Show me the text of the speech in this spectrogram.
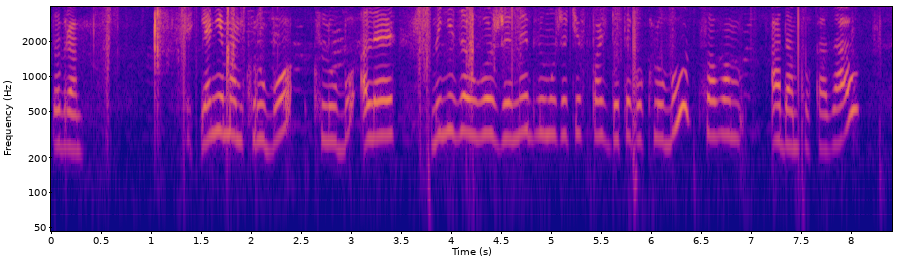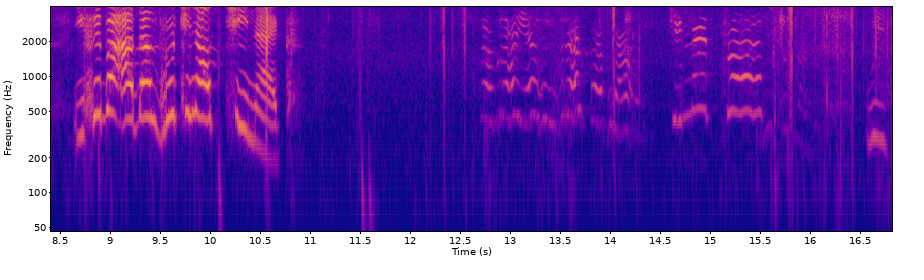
Dobra. Ja nie mam klubu, klubu, ale my nie zauważymy. Wy możecie wpaść do tego klubu, co wam Adam pokazał. I chyba Adam wróci na odcinek. Dobra, ja już wracam na odcineczek. With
